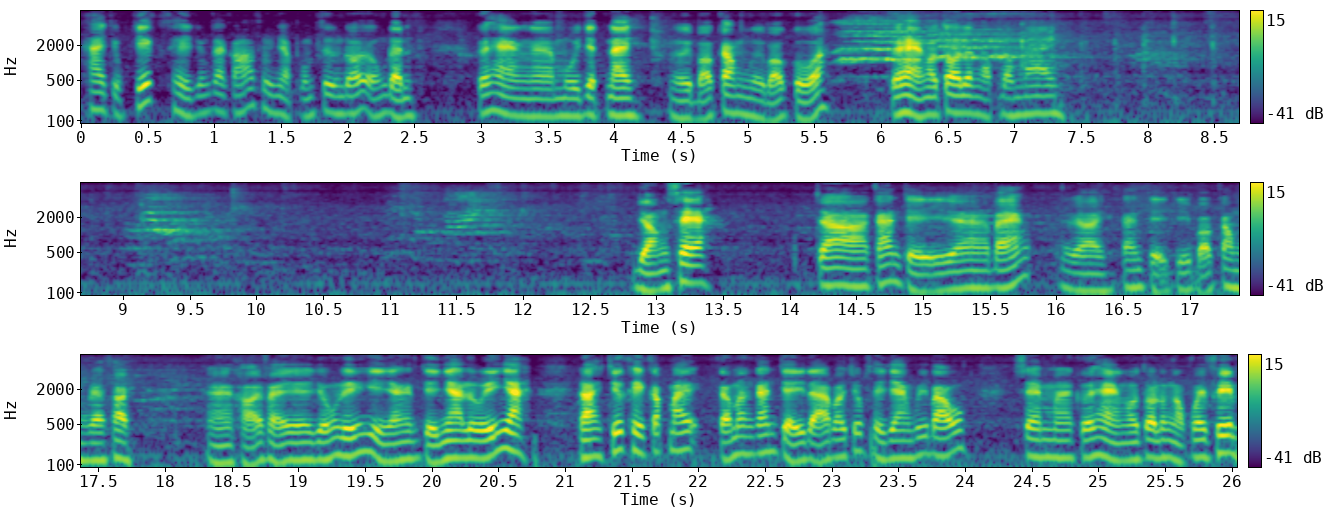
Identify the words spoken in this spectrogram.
hai chục chiếc thì chúng ta có thu nhập cũng tương đối ổn định. Cửa hàng à, mùa dịch này người bỏ công người bỏ của. Cửa hàng ô tô Lân Ngọc Đồng Nai. Dọn xe cho các anh chị à, bán. Rồi các anh chị chỉ bỏ công ra thôi à, khỏi phải vốn liếng gì nha anh chị nha lưu ý nha. Rồi trước khi cấp máy cảm ơn các anh chị đã bao chút thời gian quý báu xem à, cửa hàng ô tô Lân Ngọc quay phim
